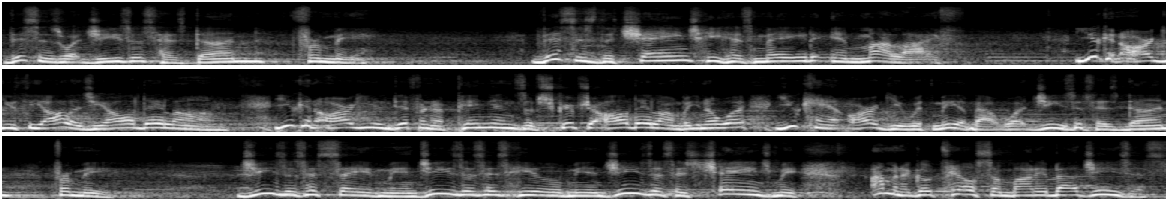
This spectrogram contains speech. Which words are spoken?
This is what Jesus has done for me. This is the change he has made in my life. You can argue theology all day long. You can argue different opinions of Scripture all day long. But you know what? You can't argue with me about what Jesus has done for me. Jesus has saved me, and Jesus has healed me, and Jesus has changed me. I'm going to go tell somebody about Jesus.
